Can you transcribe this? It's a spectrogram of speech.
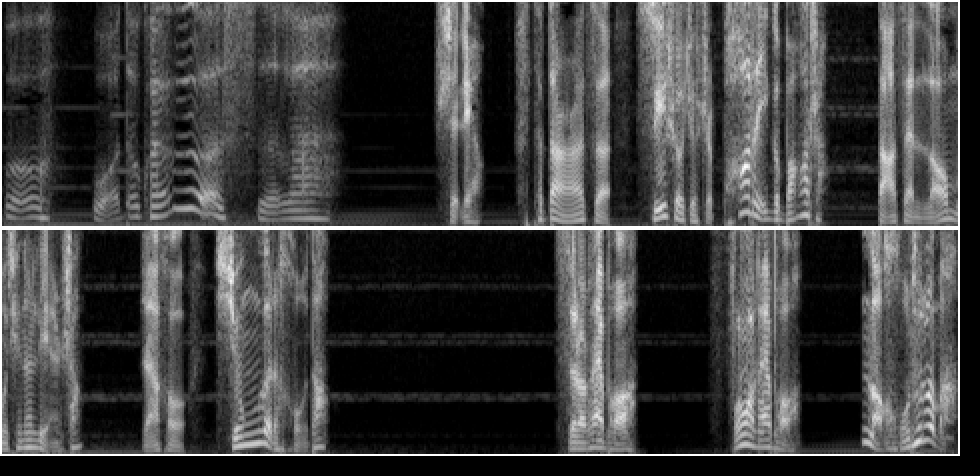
我我都快饿死了。”谁料他大儿子随手就是啪的一个巴掌打在老母亲的脸上，然后凶恶的吼道：“死老太婆，冯老太婆，你老糊涂了吗？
